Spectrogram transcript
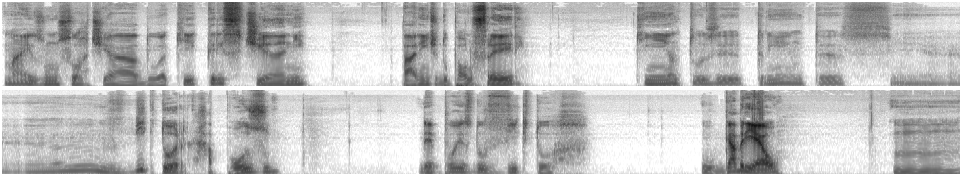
Mais um sorteado aqui, Cristiane, parente do Paulo Freire. 530. Victor Raposo. Depois do Victor, o Gabriel. Hum,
